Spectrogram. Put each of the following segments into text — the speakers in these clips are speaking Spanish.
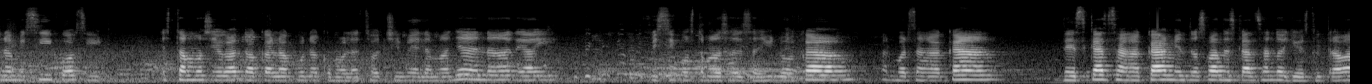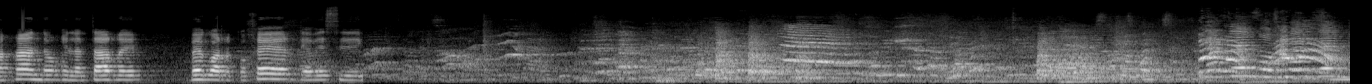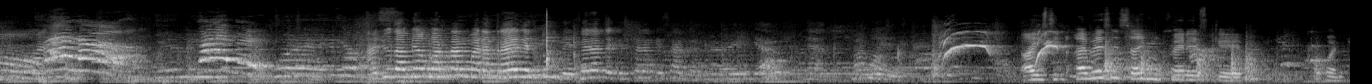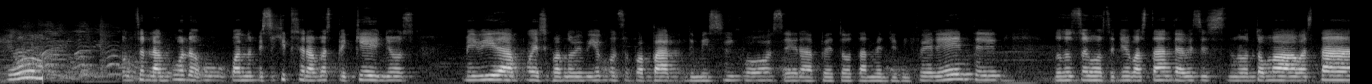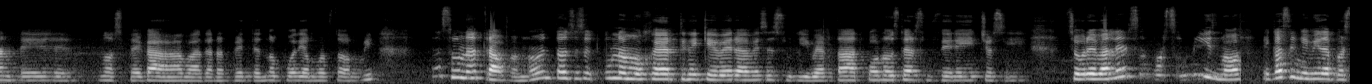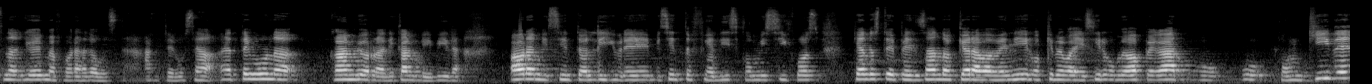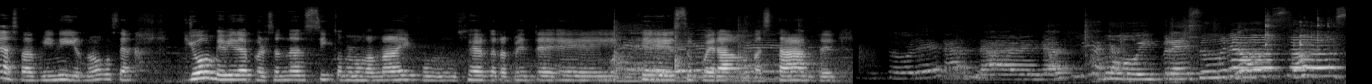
Pero mis hijos y estamos llegando acá a la cuna como a las ocho y media de la mañana, de ahí mis hijos toman su desayuno acá, almuerzan acá, descansan acá, mientras van descansando yo estoy trabajando, en la tarde vengo a recoger, de a veces traer el túnel. Espérate que espera que salga. ¿Ya? Ya. Vamos. Hay, sí, a veces hay mujeres que, bueno, en un en la cuna, o cuando mis hijitos eran más pequeños, mi vida, pues, cuando vivía con su papá de mis hijos, era totalmente diferente. Nosotros hemos tenido bastante, a veces no tomaba bastante, nos pegaba, de repente no podíamos dormir. Es una trauma, ¿no? Entonces, una mujer tiene que ver a veces su libertad, conocer sus derechos y sobrevalerse por sí misma. En caso de mi vida personal, yo he mejorado bastante, o sea, tengo un cambio radical en mi vida. Ahora me siento libre, me siento feliz con mis hijos, ya no estoy pensando qué hora va a venir, o qué me va a decir, o me va a pegar, o, con qué ideas va a venir, ¿no? O sea, yo mi vida personal, sí, como mamá y como mujer, de repente eh, he superado bastante. Muy presurosos,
